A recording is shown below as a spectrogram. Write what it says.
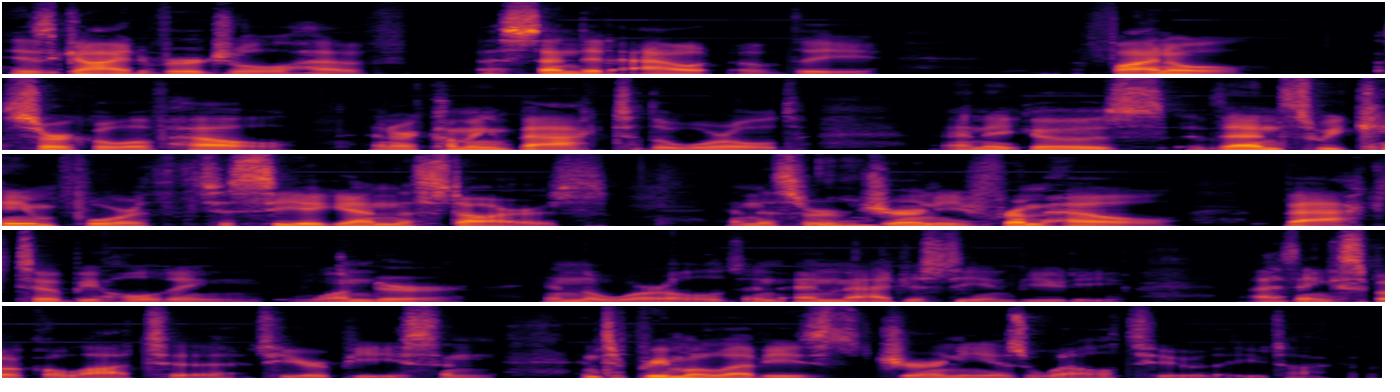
his guide Virgil have ascended out of the final circle of hell and are coming back to the world, and it goes, thence we came forth to see again the stars, and this sort of journey from hell back to beholding wonder in the world and, and majesty and beauty, I think spoke a lot to, to your piece and, and to Primo Levi's journey as well, too, that you talk of.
